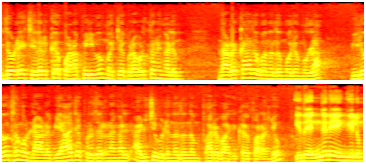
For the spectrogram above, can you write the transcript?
ഇതോടെ ചിലർക്ക് പണപ്പിരിവും മറ്റ് പ്രവർത്തനങ്ങളും നടക്കാതെ വന്നത് മൂലമുള്ള വിരോധം കൊണ്ടാണ് വ്യാജ പ്രചരണങ്ങൾ അഴിച്ചുവിടുന്നതെന്നും ഭാരവാഹികൾ പറഞ്ഞു. ഇത് എങ്ങനെയെങ്കിലും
